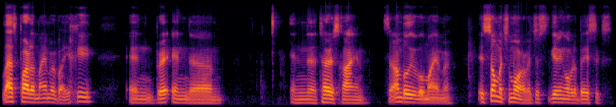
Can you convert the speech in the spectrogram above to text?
last part of Maimer Vayechi in in um, in uh, Toras Chaim. It's an unbelievable Maimer. It's so much more. But just giving over the basics.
